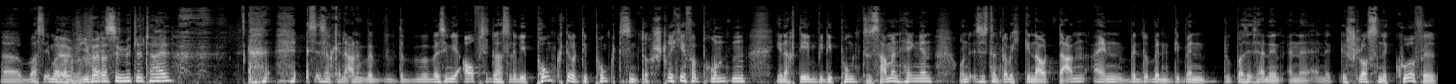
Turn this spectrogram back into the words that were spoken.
Äh, was immer äh, wie war heißt- das im Mittelteil? es ist halt keine Ahnung, wenn man es irgendwie aufsieht, du hast halt irgendwie Punkte und die Punkte sind durch Striche verbunden, je nachdem, wie die Punkte zusammenhängen. Und es ist dann, glaube ich, genau dann ein, wenn du, wenn, wenn du quasi eine, eine, eine geschlossene Kurve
